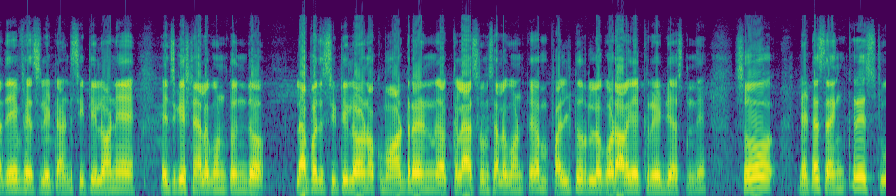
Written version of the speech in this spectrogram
అదే ఫెసిలిటీ అంటే సిటీలోనే ఎడ్యుకేషన్ ఎలాగుంటుందో. లేకపోతే సిటీలో ఒక మోడర్న్ క్లాస్ రూమ్స్ ఎలాగ ఉంటాయో పల్లెటూరులో కూడా అలాగే క్రియేట్ చేస్తుంది. సో లెటస్ ఎంకరేజ్ టు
